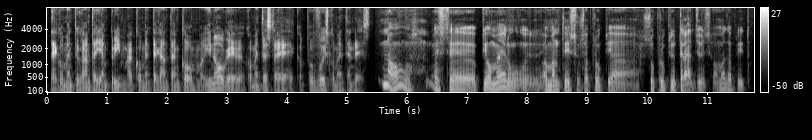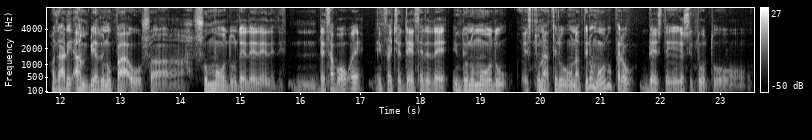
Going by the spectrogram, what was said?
sprullestro. da come te cantaian prima, come te cantan come. In oghe, come te stai, per voi come intendeste? No, este, più o meno eh, ho manteso su propria, su proprio traggio, insomma, capito? Magari ampia un po' su modo di de, de, de, sabò e invece di essere in un modo è un altro, un altro modo, però che è tutto...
